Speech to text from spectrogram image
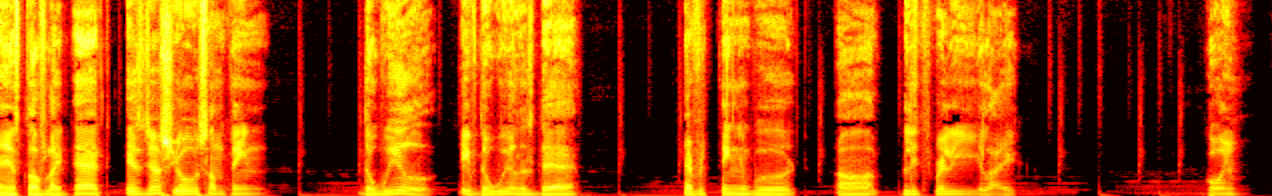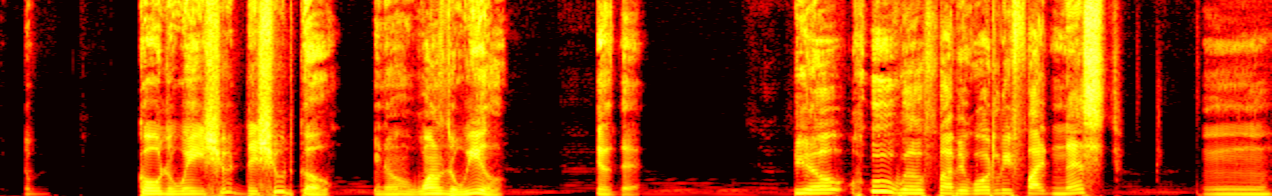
and stuff like that. It just shows something the will if the will is there, everything would uh literally like going go the way should they should go. You know, once the wheel is there. You know, who will Fabio Wardley fight next? Mm.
